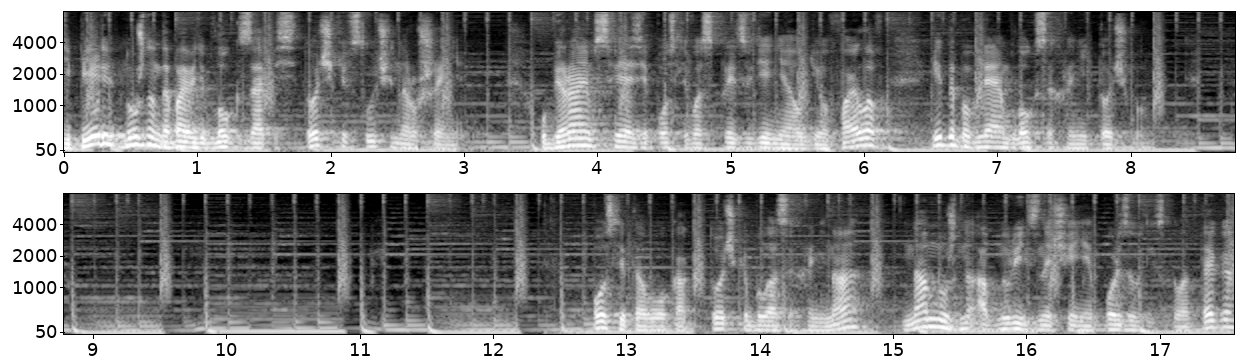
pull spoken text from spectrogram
Теперь нужно добавить блок записи точки в случае нарушения. Убираем связи после воспроизведения аудиофайлов и добавляем блок «Сохранить точку». После того, как точка была сохранена, нам нужно обнулить значение пользовательского тега,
